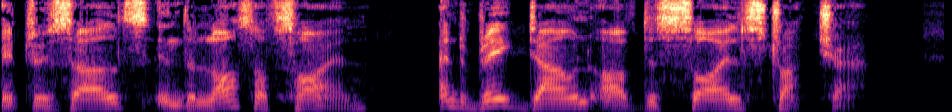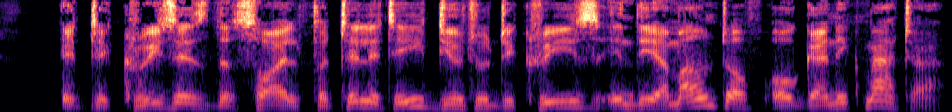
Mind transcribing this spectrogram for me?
It results in the loss of soil and breakdown of the soil structure. It decreases the soil fertility due to decrease in the amount of organic matter.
